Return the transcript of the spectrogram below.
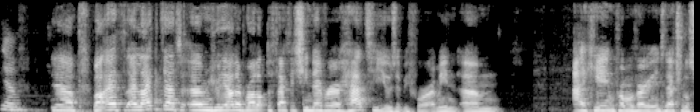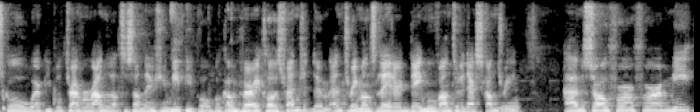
yeah. Yeah, well, I, I like that um, Juliana brought up the fact that she never had to use it before. I mean, um, I came from a very international school where people travel around a lot, so sometimes you meet people, become very close friends with them, and three months later they move on to the next country. Um, so for, for me,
